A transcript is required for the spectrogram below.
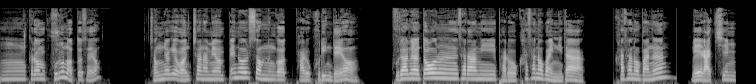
음, 그럼 굴은 어떠세요? 정력의 원천하면 빼놓을 수 없는 것 바로 굴인데요. 굴하면 떠오르는 사람이 바로 카사노바입니다. 카사노바는 매일 아침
